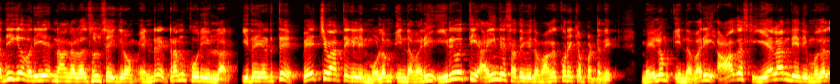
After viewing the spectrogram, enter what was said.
அதிக வரியை நாங்கள் வசூல் செய்கிறோம் என்று ட்ரம்ப் கூறியுள்ளார். இதையடுத்து பேச்சுவார்த்தைகளின் மூலம் இந்த வரி இருபத்தி ஐந்து சதவீதமாக குறைக்கப்பட்டது. மேலும் இந்த வரி ஆகஸ்ட் ஏழாம் தேதி முதல்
